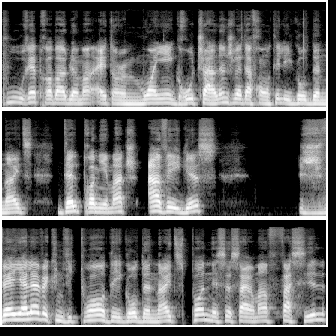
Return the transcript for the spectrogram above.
pourrait probablement être un moyen gros challenge d'affronter les Golden Knights dès le premier match à Vegas. Je vais y aller avec une victoire des Golden Knights, pas nécessairement facile,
